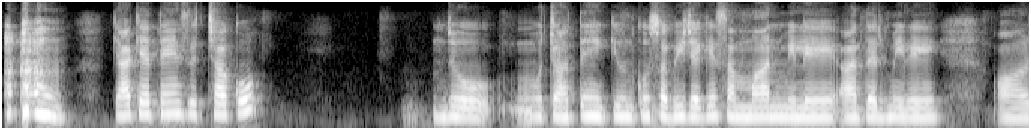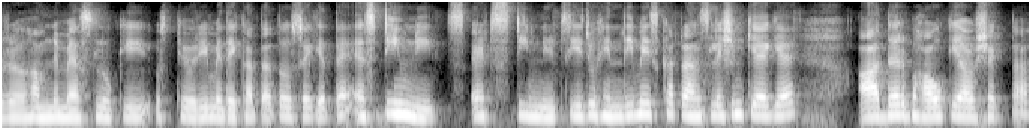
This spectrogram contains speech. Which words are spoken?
क्या कहते हैं इस इच्छा को? जो वो चाहते हैं कि उनको सभी जगह सम्मान मिले, आदर मिले, और हमने मैस्लो की उस थ्योरी में देखा था तो उसे कहते हैं एस्टीम नीड्स एस्टीम नीड्स ये जो हिंदी में इसका ट्रांसलेशन किया गया है आदर, भाव की आवश्यकता,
